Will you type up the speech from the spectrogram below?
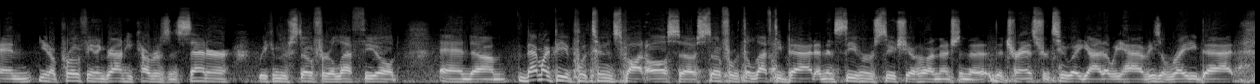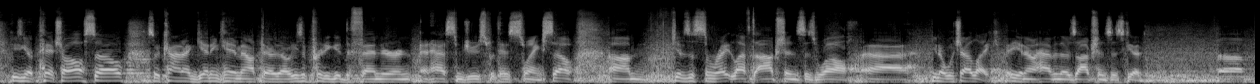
and you know Prophy in the ground he covers in center. We can move Stouffer to left field, and um, that might be a platoon spot also. Stouffer with the lefty bat, and then Steven Restuccio, who I mentioned, the, the transfer two-way guy that we have. He's a righty bat. He's going to pitch also so. So kind of getting him out there though, he's a pretty good defender and, and has some juice with his swing. So um, gives us some right left options as well. Uh, you know, which I like. You know, having those options is good. Um,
